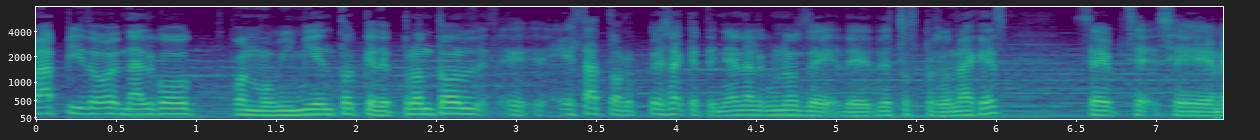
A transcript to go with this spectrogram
rápido, en algo con movimiento, que de pronto eh, esa torpeza que tenían algunos de, estos personajes se, se- se-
